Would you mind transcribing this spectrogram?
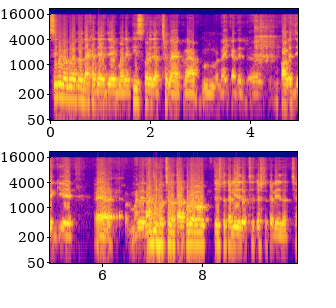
সিনেমাগুলোতেও দেখা যায় যে মানে টিস করে যাচ্ছে উম, নায়িকাদের কলেজে গিয়ে মানে রাজি হচ্ছে না, তারপরেও চেষ্টা চালিয়ে যাচ্ছে, চেষ্টা চালিয়ে যাচ্ছে।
